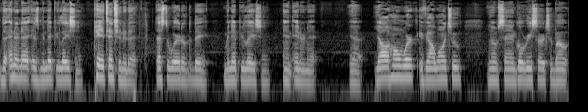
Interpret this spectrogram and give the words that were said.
The internet is manipulation. Pay attention to that. That's the word of the day. Manipulation and internet yeah, y'all homework if y'all want to. You know what I'm saying? Go research about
